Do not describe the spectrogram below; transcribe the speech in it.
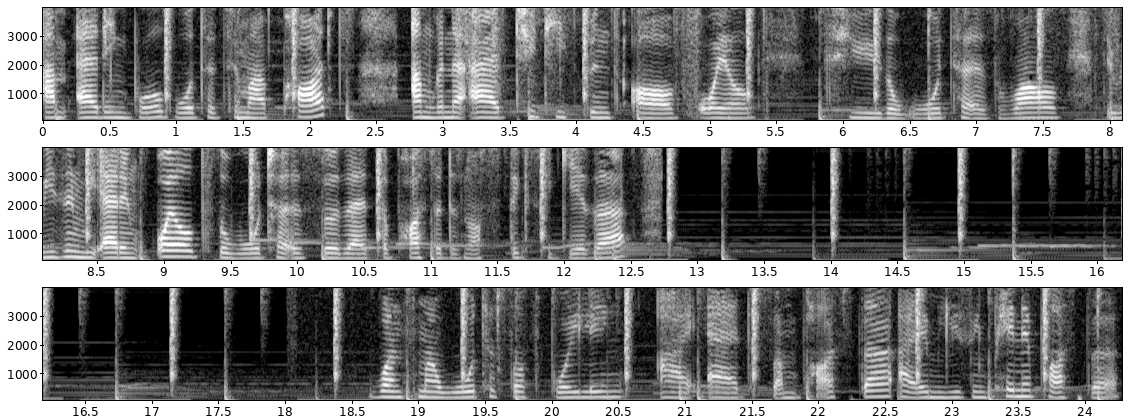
I'm adding boiled water to my pot. I'm gonna add two teaspoons of oil to the water as well. The reason we're adding oil to the water is so that the pasta does not stick together. Once my water starts boiling, I add some pasta. I am using penne pasta,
